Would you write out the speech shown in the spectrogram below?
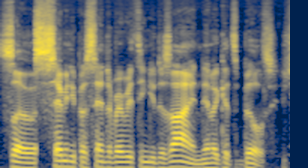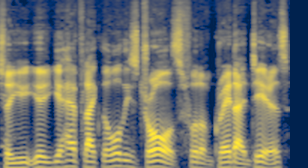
So 70% of everything you design never gets built. So you, you, you have like all these drawers full of great ideas.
